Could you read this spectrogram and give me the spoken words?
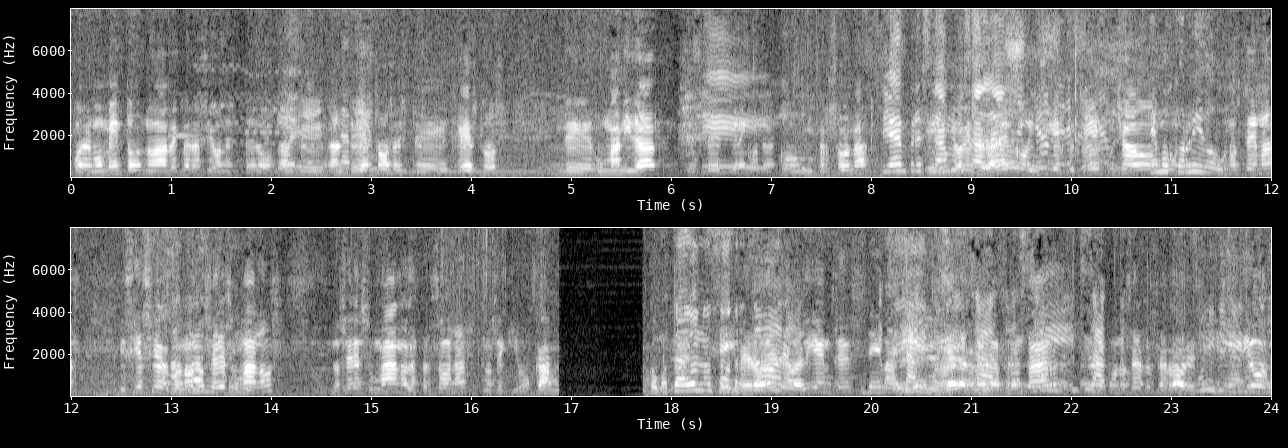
por el momento no dar declaraciones, pero ante, ante estos este, gestos de humanidad que ustedes tienen contra- con mi persona, Siempre eh, yo estamos les al lado. agradezco y sí he, escu- he escuchado Hemos un- corrido. unos temas y sí es cierto, ¿no? Los de seres humanos, los seres humanos, las personas, nos equivocamos. Como todos nosotros. Pero es de valientes De valientes. el- el afrontar y reconocer sus errores. Y si Dios,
